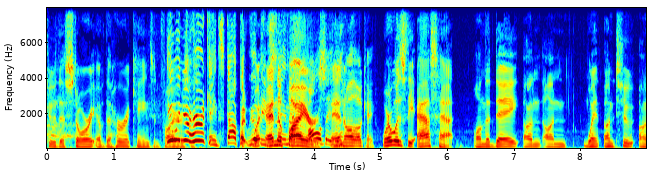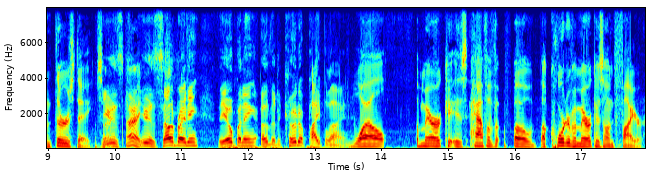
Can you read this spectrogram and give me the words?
to the story of the hurricanes and fires You and your hurricane, stop it. We'll Wha- be and the saying that all fires day and long. all? Okay. Where was the ass hat on the day on on went on to on Thursday? He was, all right. he was celebrating the opening of the Dakota pipeline. While America is half of uh, a quarter of America is on fire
